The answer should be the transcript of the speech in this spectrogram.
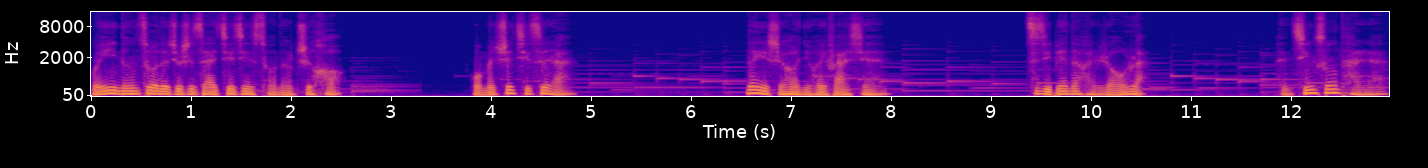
唯一能做的，就是在竭尽所能之后，我们顺其自然。那个时候，你会发现自己变得很柔软，很轻松坦然。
